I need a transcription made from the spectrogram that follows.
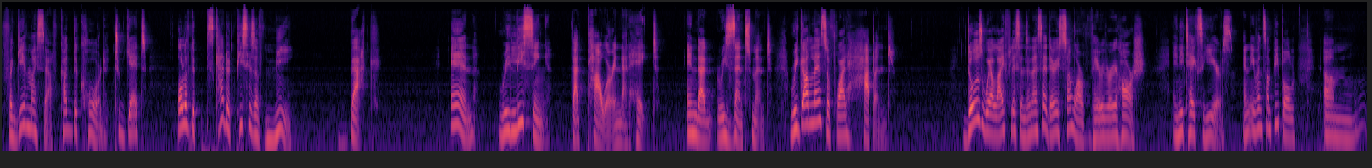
forgive myself, cut the cord to get all of the scattered pieces of me back and releasing that power and that hate and that resentment, regardless of what happened. Those were life lessons. And I said there is some who are very, very harsh, and it takes years. And even some people um,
